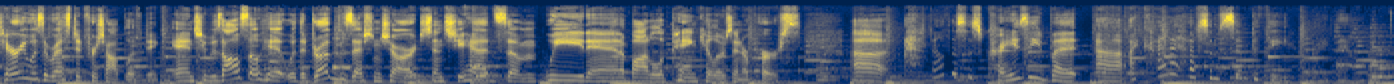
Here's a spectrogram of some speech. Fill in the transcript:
Terry was arrested for shoplifting, and she was also hit with a drug possession charge since she had some weed and a bottle of painkillers in her purse. Uh, I know this is crazy, but uh, I kind of have some sympathy right now.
